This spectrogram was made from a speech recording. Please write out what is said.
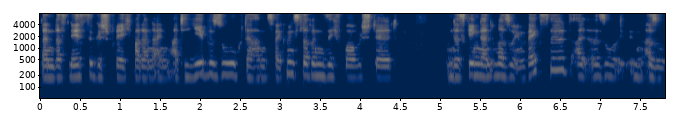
Dann das nächste Gespräch war dann ein Atelierbesuch. Da haben zwei Künstlerinnen sich vorgestellt. Und das ging dann immer so im Wechsel, also, in, also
